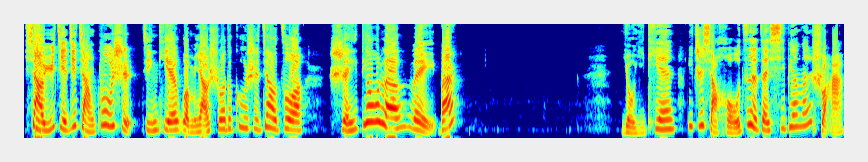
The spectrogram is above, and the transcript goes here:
小鱼姐姐讲故事。今天我们要说的故事叫做《谁丢了尾巴》。有一天，一只小猴子在溪边玩耍，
